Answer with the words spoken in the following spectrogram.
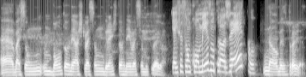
é, vai ser um, um, bom torneio, acho que vai ser um grande torneio, vai ser muito legal. E aí vocês vão com o mesmo projeto? Não, o mesmo projeto.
